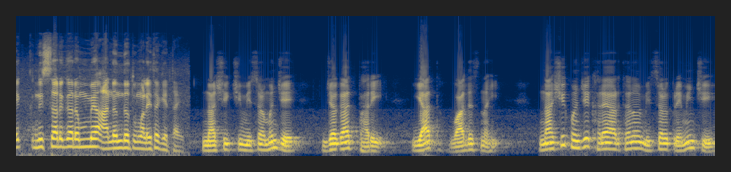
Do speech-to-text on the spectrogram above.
एक निसर्गरम्य आनंद तुम्हाला इथं घेता येईल. नाशिकची मिसळ म्हणजे जगात भारी यात वादच नाही. नाशिक म्हणजे खऱ्या अर्थानं मिसळप्रेमींची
